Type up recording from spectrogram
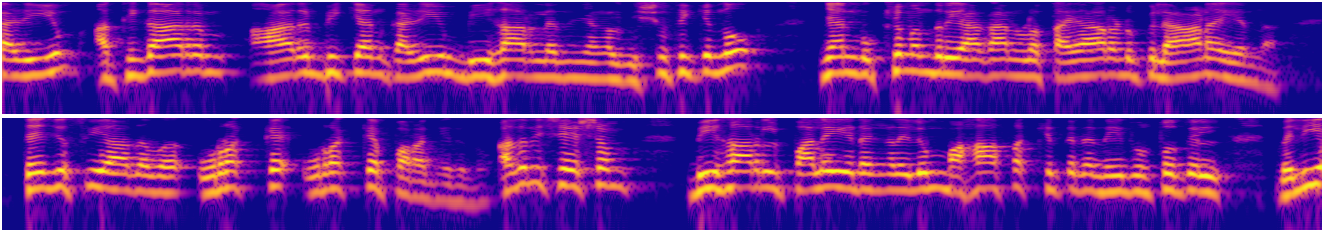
കഴിയും അധികാരം ആരംഭിക്കാൻ കഴിയും ബീഹാറിലെന്ന് ഞങ്ങൾ വിശ്വസിക്കുന്നു. ഞാൻ മുഖ്യമന്ത്രിയാകാനുള്ള തയ്യാറെടുപ്പിലാണ് എന്ന് തേജസ്വി യാദവ് ഉറക്കെ ഉറക്കെ പറഞ്ഞിരുന്നു. അതിനുശേഷം ബീഹാറിൽ പലയിടങ്ങളിലും മഹാസഖ്യത്തിന്റെ നേതൃത്വത്തിൽ വലിയ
